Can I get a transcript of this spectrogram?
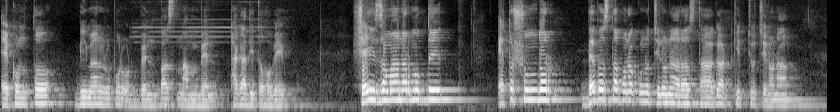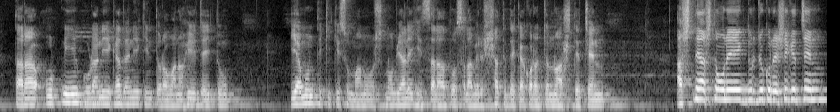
এখন তো বিমানের উপর উঠবেন, বাস নামবেন টাকা দিতে হবে। সেই জমানার মধ্যে এত সুন্দর ব্যবস্থাপনা কোনো ছিল না, রাস্তাঘাট কিচ্ছু ছিল না। তারা উট নিয়ে, ঘোড়া নিয়ে গাদা নিয়ে কিন্তু রওনা হয়ে যাইত। এমন থেকে কিছু মানুষ নবী আলহি সালাতামের সাথে দেখা করার জন্য আসতেছেন। আসতে আসতে অনেক দূর যখন এসে গেছেন।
